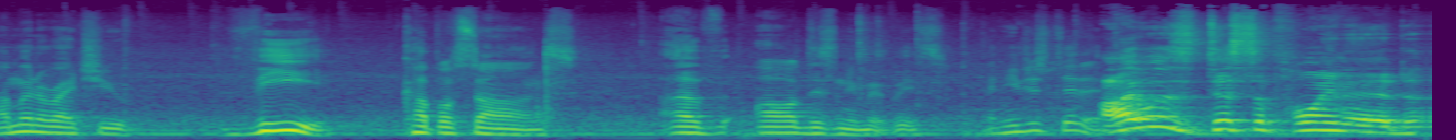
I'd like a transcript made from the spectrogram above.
I'm gonna write you the couple songs of all Disney movies." And he just did it. I was disappointed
